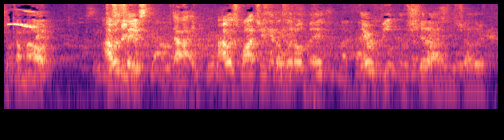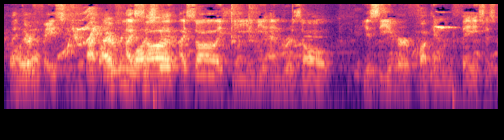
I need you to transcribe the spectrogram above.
to come out. I was History a- just died. I was watching it a little bit. They were beating the shit out of each other. Like Oh, their yeah. faces were. I- I I saw it? I saw like the the end result. You see her fucking face just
